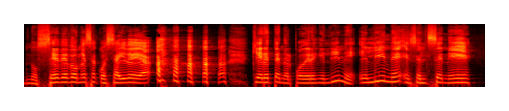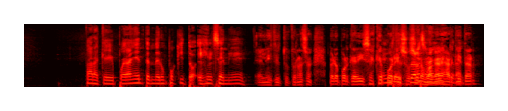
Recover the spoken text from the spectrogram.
no sé de dónde sacó esa idea, quiere tener poder en el INE. El INE es el CNE, para que puedan entender un poquito, es el CNE. El Instituto Nacional. Pero porque dices que El por eso se los van a dejar Electoral. quitar,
